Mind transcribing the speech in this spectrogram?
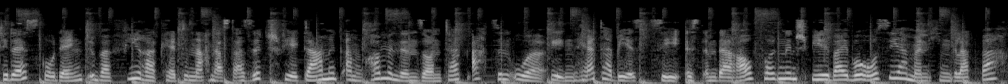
Tedesco denkt über Viererkette nach Nastasic fehlt damit am kommenden Sonntag 18 Uhr gegen Hertha BSC, ist im darauffolgenden Spiel bei Borussia Mönchengladbach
